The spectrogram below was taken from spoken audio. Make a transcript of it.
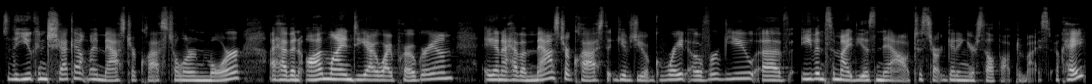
so that you can check out my masterclass to learn more. I have an online DIY program and I have a masterclass that gives you a great overview of even some ideas now to start getting yourself optimized. Okay?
